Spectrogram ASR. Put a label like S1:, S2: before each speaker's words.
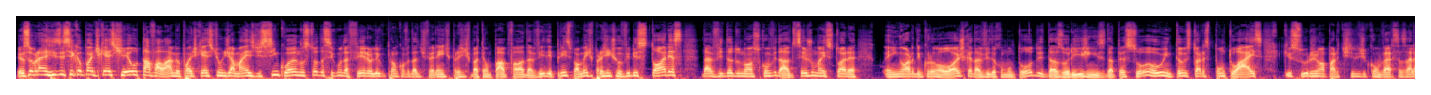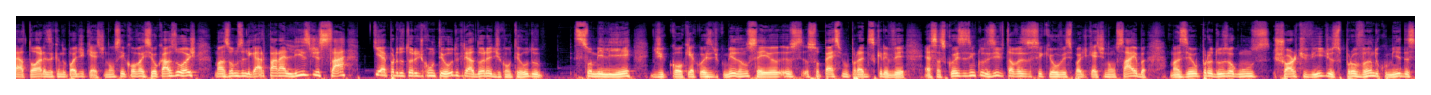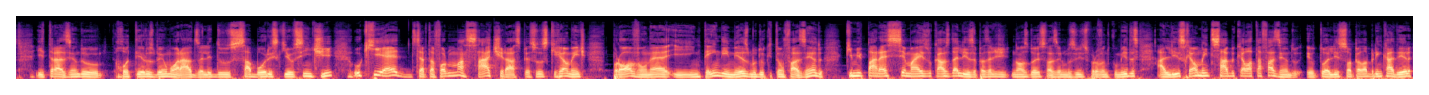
S1: Eu sou o Brian e esse aqui é o podcast Eu Tava Lá, meu podcast de um dia mais de 5 anos. Toda segunda-feira eu ligo para um convidado diferente pra gente bater um papo, falar da vida e principalmente pra gente ouvir histórias da vida do nosso convidado. Seja uma história em ordem cronológica da vida como um todo e das origens da pessoa, ou então histórias pontuais que surjam a partir de conversas aleatórias aqui no podcast. Não sei qual vai ser o caso hoje, mas vamos ligar para a Liz de Sá, que é produtora de conteúdo, criadora de conteúdo sommelier de qualquer coisa de comida, não sei, eu, eu, eu sou péssimo para descrever essas coisas, inclusive talvez você que ouve esse podcast não saiba, mas eu produzo alguns short vídeos provando comidas e trazendo roteiros bem humorados ali dos sabores que eu senti, o que é de certa forma uma sátira às pessoas que realmente provam, né, e entendem mesmo do que estão fazendo, que me parece ser mais o caso da Liz, apesar de nós dois fazermos vídeos provando comidas, a Liz realmente sabe o que ela tá fazendo. Eu tô ali só pela brincadeira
